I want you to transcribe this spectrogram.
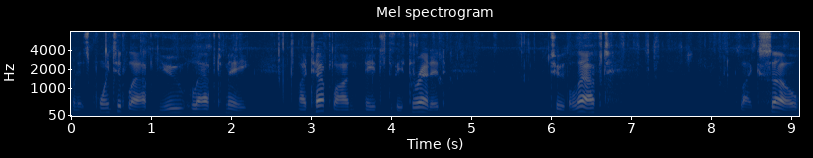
when it's pointed left, you left me. My Teflon needs to be threaded to the left like so.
